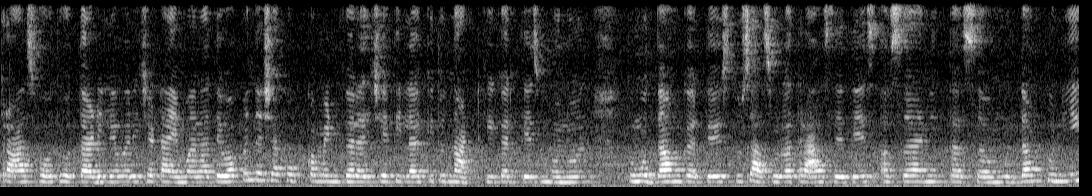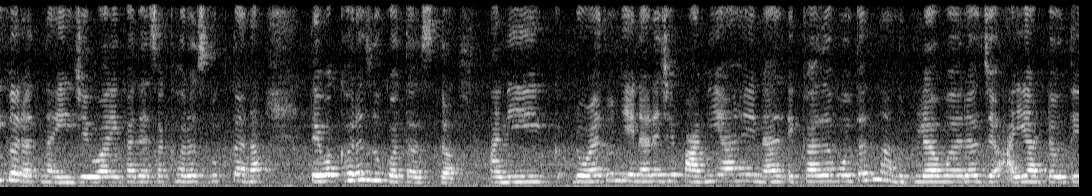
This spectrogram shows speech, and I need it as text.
त्रास होत होता डिलेवरीच्या टायमाला तेव्हा पण तशा खूप कमेंट करायचे तिला की तू नाटकी करतेस म्हणून तू मुद्दाम करतेस तू सासूला त्रास देतेस असं आणि तसं. मुद्दाम कुणीही करत नाही. जेव्हा एखाद्याचं खरंच दुखतं ना तेव्हा खरंच दुखत असतं. आणि डोळ्यातून येणारे जे पाणी आहे ना एखादं बोलतात ना दुखल्यावर जे आई आठवते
